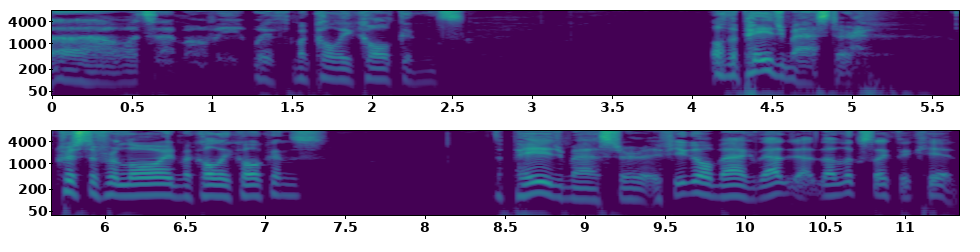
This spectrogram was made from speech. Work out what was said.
uh what's that movie with Macaulay Culkin's Oh, the Pagemaster. Christopher Lloyd, Macaulay Culkin's The Pagemaster. If you go back, that that, looks like the kid.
